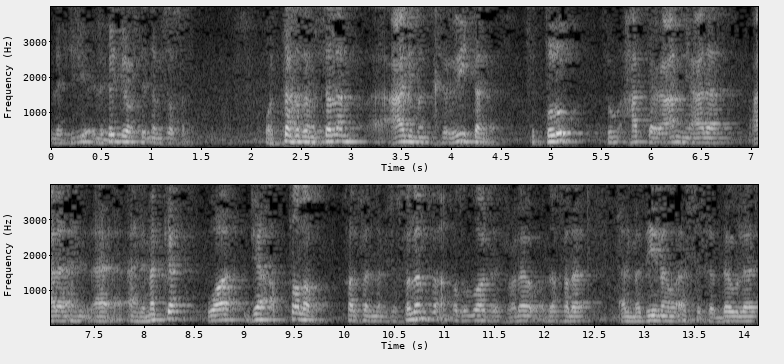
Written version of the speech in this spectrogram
لهجرة النبي صلى الله عليه وسلم. واتخذ النبي صلى الله عليه وسلم عالما خريتا في الطرق ثم حتى يعمي على على أهل, أهل مكة. وجاء الطلب خلف النبي صلى الله عليه وسلم فأنقذ الله جل وعلا ودخل المدينة وأسس الدولة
